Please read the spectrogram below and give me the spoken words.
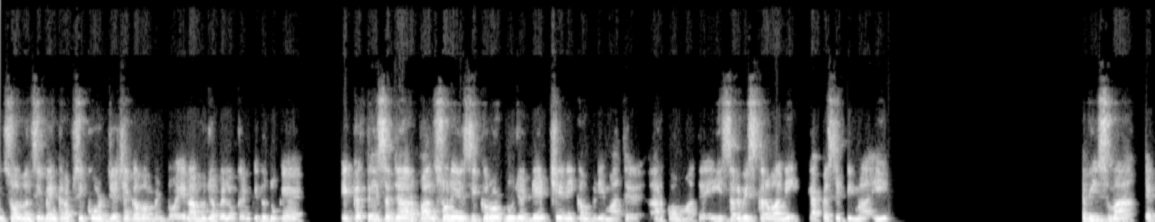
ઇન્સોલ્વન્સી બેંકરપ્સી કોડ જે છે ગવર્મેન્ટનો એના મુજબ એ લોકો એમ કીધું હતું કે એકત્રીસ હજાર પાંચસો ને એસી કરોડનું જે ડેટ છે એની કંપની માથે, આરકોમ માથે એ સર્વિસ કરવાની કેપેસિટીમાં ઈ વીસમાં એક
